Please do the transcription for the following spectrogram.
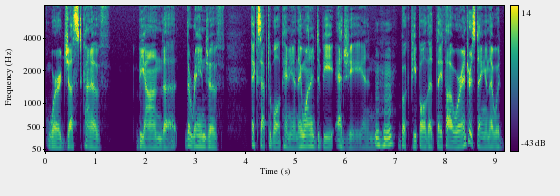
were just kind of beyond the the range of acceptable opinion. They wanted to be edgy and mm-hmm. book people that they thought were interesting and that would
